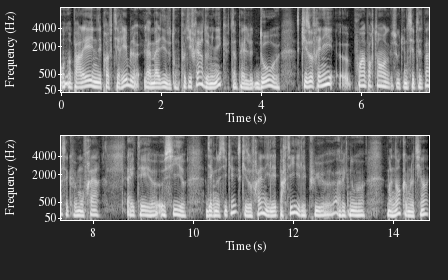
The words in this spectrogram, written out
on en parlait, une épreuve terrible, la maladie de ton petit frère, Dominique, tu t'appelles Do, schizophrénie. Euh, point important, ce que tu ne sais peut-être pas, c'est que mon frère a été euh, aussi euh, diagnostiqué schizophrène. Il est parti, il est plus avec nous maintenant, comme le tien.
